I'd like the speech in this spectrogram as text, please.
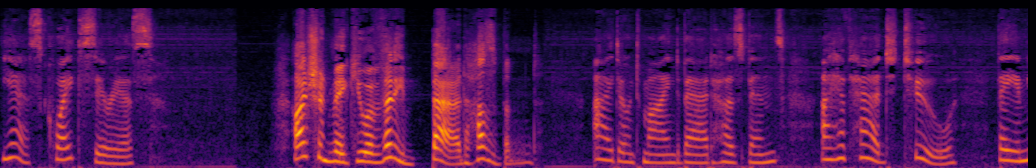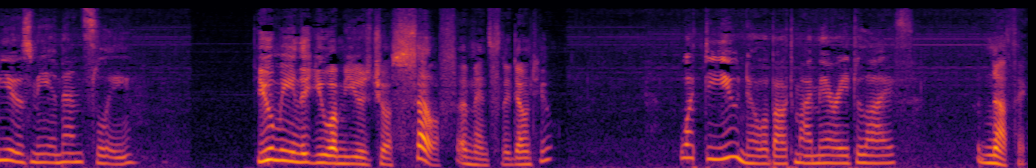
Yes, quite serious. I should make you a very bad husband. I don't mind bad husbands. I have had two. They amuse me immensely. You mean that you amused yourself immensely, don't you? What do you know about my married life? Nothing,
